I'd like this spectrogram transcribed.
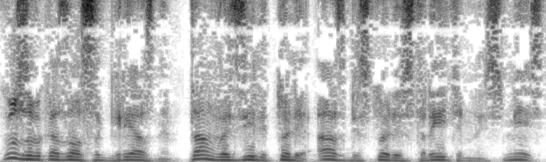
Кузов оказался грязным, там возили то ли асбест, то ли строительную смесь,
